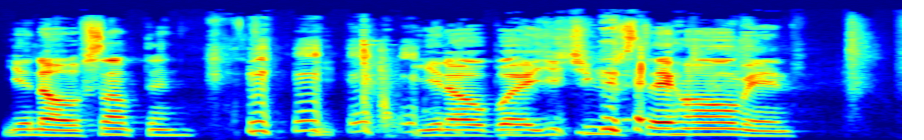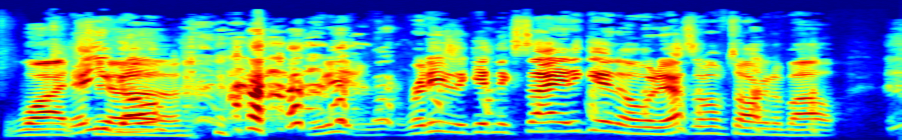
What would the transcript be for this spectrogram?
you know, something. You know, but you choose to stay home and watch. There you uh, Reddies are getting excited again over there. That's what I'm talking about. You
